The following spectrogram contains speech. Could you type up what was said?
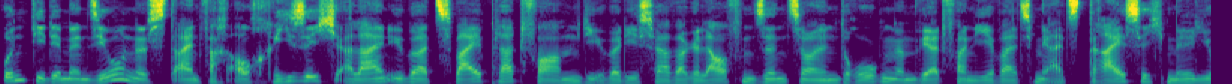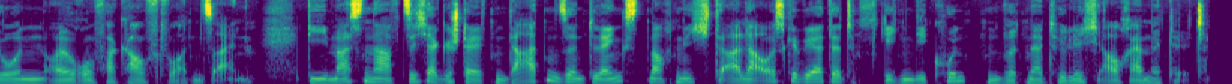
Und die Dimension ist einfach auch riesig. Allein über zwei Plattformen, die über die Server gelaufen sind, sollen Drogen im Wert von jeweils mehr als 30 Millionen Euro verkauft worden sein. Die massenhaft sichergestellten Daten sind längst noch nicht alle ausgewertet. Gegen die Kunden wird natürlich auch ermittelt.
